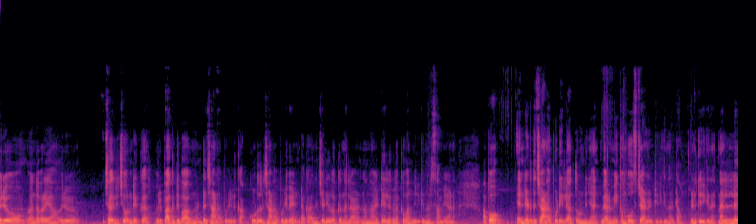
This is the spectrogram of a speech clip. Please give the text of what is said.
ഒരു എന്താ പറയുക ഒരു ചകിരിച്ചോറിന്റെയൊക്കെ ഒരു പകുതി ഭാഗം കണ്ട് ചാണകപ്പൊടി എടുക്കാം. കൂടുതൽ ചാണകപ്പൊടി വേണ്ട. കാരണം ചെടികളൊക്കെ നല്ല നന്നായിട്ട് ഇലകളൊക്കെ വന്നിരിക്കുന്ന ഒരു സമയമാണ്. അപ്പോൾ എന്റെ അടുത്ത് ചാണകപ്പൊടി ഇല്ലാത്തതുകൊണ്ട് ഞാൻ വെർമി കമ്പോസ്റ്റാണ് ഇട്ടിരിക്കുന്നത് കേട്ടോ എടുത്തിരിക്കുന്നത്. നല്ല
